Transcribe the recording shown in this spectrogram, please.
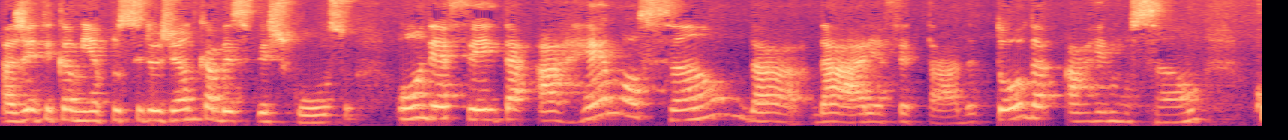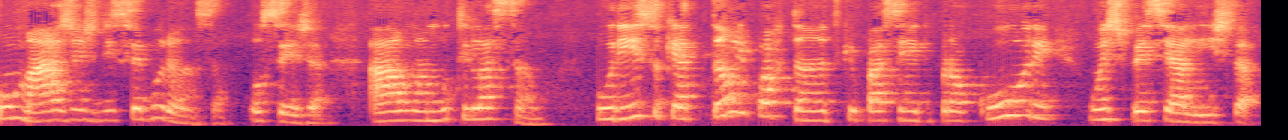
A gente encaminha para o cirurgião de cabeça e pescoço, onde é feita a remoção da, da área afetada, toda a remoção com margens de segurança, ou seja, há uma mutilação. Por isso que é tão importante que o paciente procure um especialista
